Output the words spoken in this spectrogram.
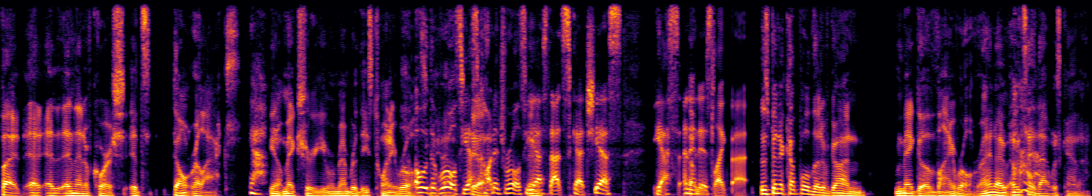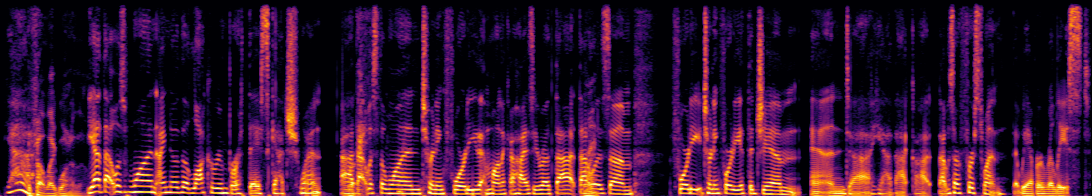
But and, and then of course it's don't relax. Yeah. You know, make sure you remember these twenty rules. oh, the rules, yes, Yeah. cottage rules, Yeah. yes, that sketch, yes, yes, and it is like that. There's been a couple that have gone mega viral, right? I, I would say that was kind of Yeah. It felt like one of them. Yeah, that was one. I know the locker room birthday sketch went. Uh, That was the one turning forty. That Monica Heisey wrote that. That Right. was um, forty turning forty at the gym, and uh, yeah, that got that was our first one that we ever released.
